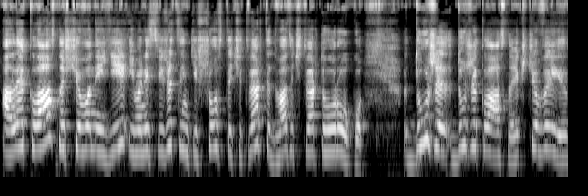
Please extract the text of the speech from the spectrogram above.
Але класно, що вони є, і вони свіжесенькі 6, 4, 24 року. Дуже, дуже класно. Якщо ви е,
